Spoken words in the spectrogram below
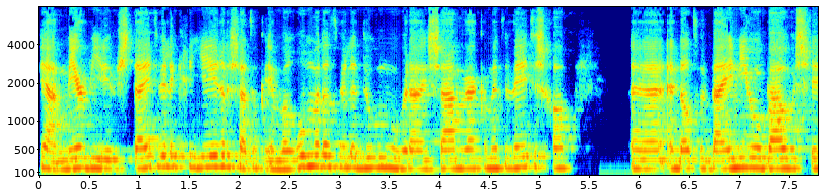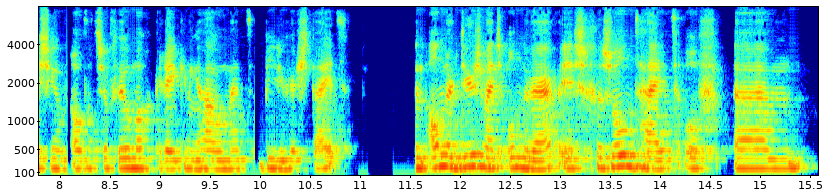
ja, meer biodiversiteit willen creëren. Er staat ook in waarom we dat willen doen, hoe we daarin samenwerken met de wetenschap. Uh, en dat we bij nieuwe bouwbeslissing altijd zoveel mogelijk rekening houden met biodiversiteit. Een ander duurzaamheidsonderwerp is gezondheid of um,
